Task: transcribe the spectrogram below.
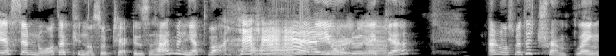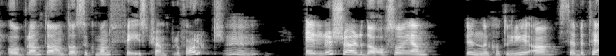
Jeg ser nå at jeg kunne ha sortert i disse her, men gjett hva? det gjorde hun ikke. Det er noe som heter trampling, og blant annet da så kan man face-trample folk. mm. Eller så er det da også en underkategori av CBT,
